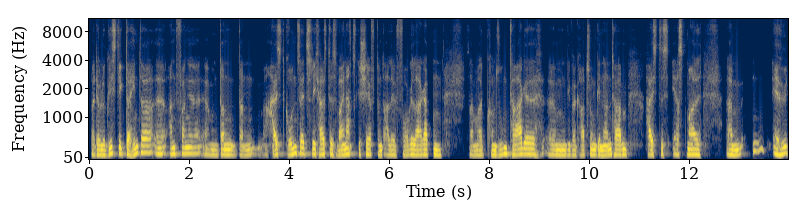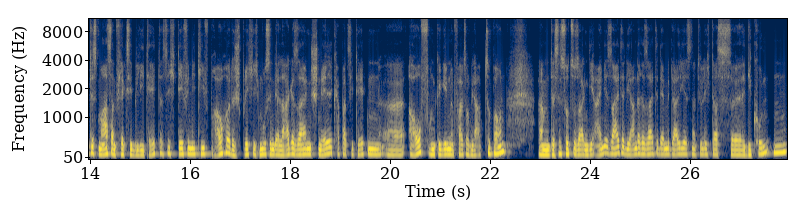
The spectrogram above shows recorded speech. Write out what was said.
bei der Logistik dahinter äh, anfange, ähm, dann, dann heißt grundsätzlich heißt das Weihnachtsgeschäft und alle vorgelagerten sagen wir mal, Konsumtage, ähm, die wir gerade schon genannt haben, heißt es erstmal ähm, erhöhtes Maß an Flexibilität, das ich definitiv brauche. Das sprich, ich muss in der Lage sein, schnell Kapazitäten äh, auf und gegebenenfalls auch wieder abzubauen. Ähm, das ist sozusagen die eine Seite. Die andere Seite der Medaille ist natürlich, dass äh, die Kunden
